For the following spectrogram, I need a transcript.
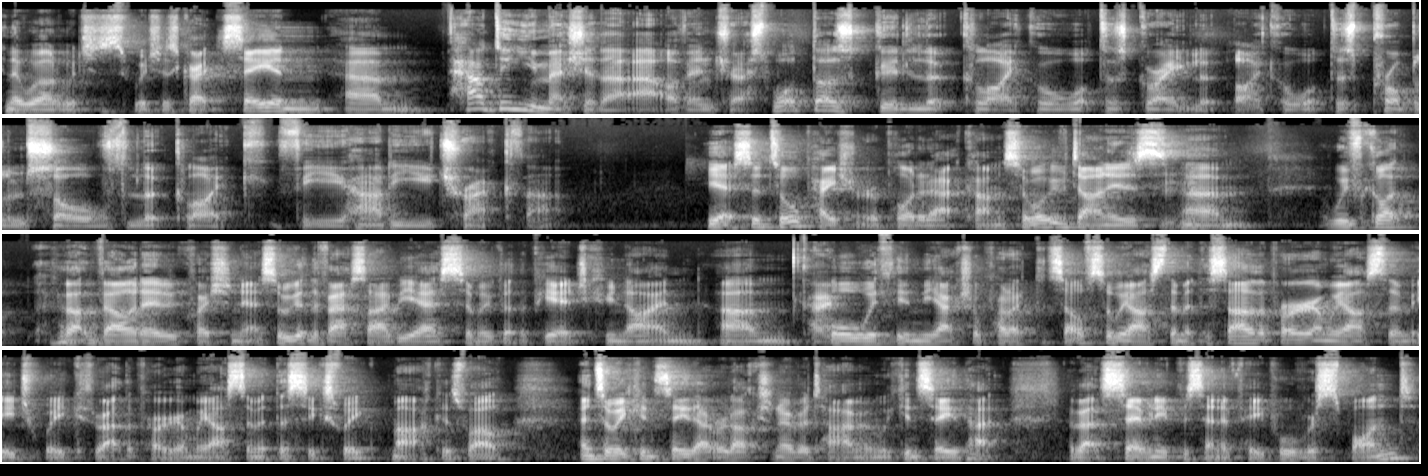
in the world, which is which is great to see. And um, how do you measure that out of interest? What does good look like, or what does great look like, or what does problem solved look like for you? How do you track that? Yeah, so it's all patient reported outcomes. So what we've done is mm-hmm. um, We've got validated questionnaire. So we've got the VAS IBS and we've got the PHQ9 um, okay. all within the actual product itself. So we ask them at the start of the program, we ask them each week throughout the program, we ask them at the six week mark as well. And so we can see that reduction over time and we can see that about 70% of people respond,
